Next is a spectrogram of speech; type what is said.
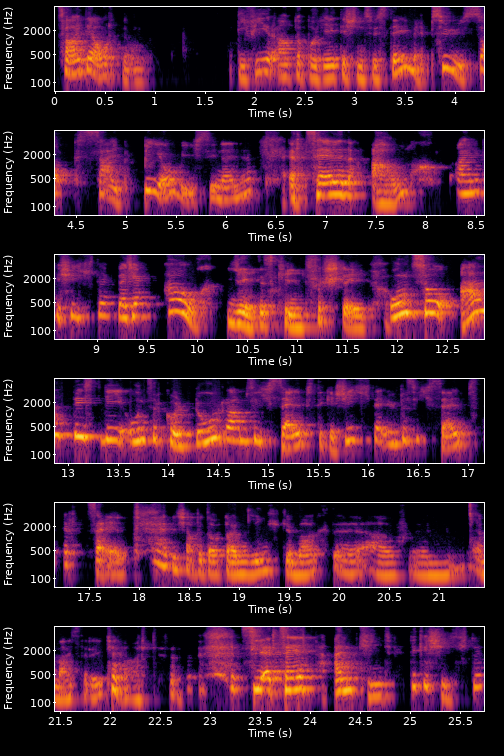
Zweite Ordnung die vier autopoietischen Systeme, Psy, Sok, Saib, Bio, wie ich sie nenne, erzählen auch eine Geschichte, welche auch jedes Kind versteht und so alt ist, wie unser Kulturraum sich selbst die Geschichte über sich selbst erzählt. Ich habe dort einen Link gemacht äh, auf ähm, Meister Eckhardt. Sie erzählt einem Kind die Geschichte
